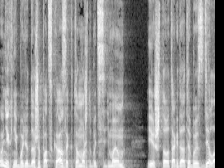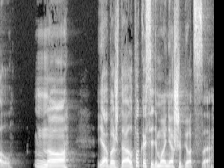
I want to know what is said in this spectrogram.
У них не будет даже подсказок, кто может быть седьмым, и что тогда ты бы сделал. Но... Я бы ждал, пока седьмой не ошибется.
